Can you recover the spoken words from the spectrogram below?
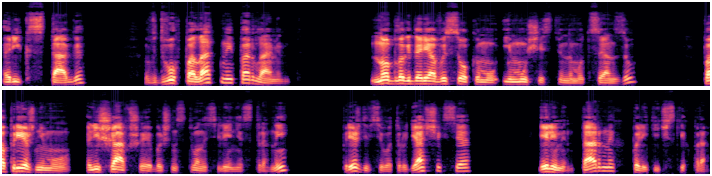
Рикстаг в двухпалатный парламент, но благодаря высокому имущественному цензу, по-прежнему лишавшая большинство населения страны, прежде всего трудящихся, элементарных политических прав.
